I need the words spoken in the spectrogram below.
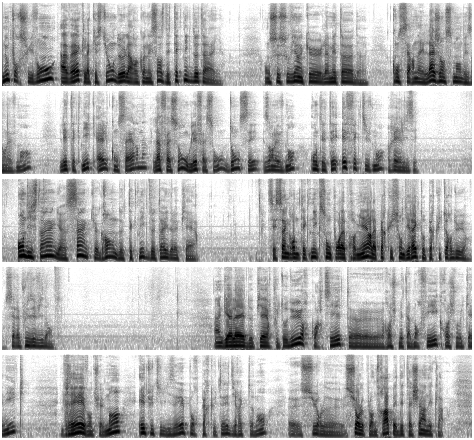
Nous poursuivons avec la question de la reconnaissance des techniques de taille. On se souvient que la méthode concernait l'agencement des enlèvements. Les techniques, elles, concernent la façon ou les façons dont ces enlèvements ont été effectivement réalisés. On distingue cinq grandes techniques de taille de la pierre. Ces cinq grandes techniques sont pour la première la percussion directe au percuteur dur. C'est la plus évidente. Un galet de pierre plutôt dure, quartzite, euh, roche métamorphique, roche volcanique, grès éventuellement, est utilisé pour percuter directement euh, sur, le, sur le plan de frappe et détacher un éclat.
